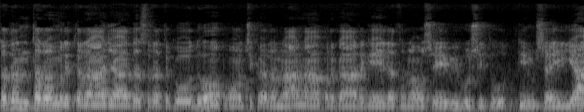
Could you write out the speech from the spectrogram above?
तदंतर मृत राजा दशरथ को धो पहुँच कर नाना प्रकार के रत्नों से विभूषित उत्तिम शैया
